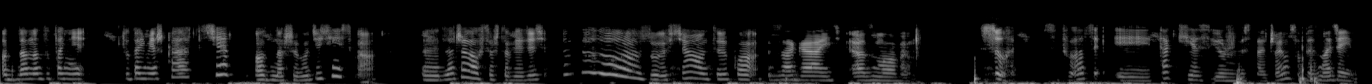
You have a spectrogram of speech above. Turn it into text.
od dawna tutaj, nie, tutaj mieszkacie? Od naszego dzieciństwa. E, Dlaczego chcesz to wiedzieć? No, Chciałam tylko zagaić rozmowę. Słuchaj, sytuacja i tak jest już wystarczająco beznadziejna.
